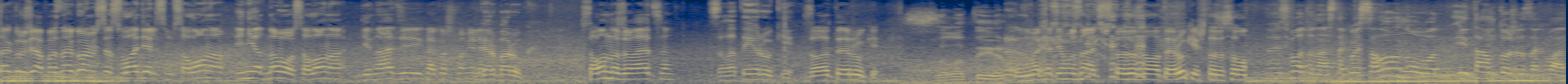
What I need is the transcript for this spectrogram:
Так, друзья, познакомимся с владельцем салона. И ни одного салона. Геннадий, как ваша фамилия? Горбарук. Салон называется Золотые руки. «Золотые руки». Мы хотим узнать, что за «Золотые руки» и что за салон. То есть вот у нас такой салон, ну вот и там тоже захват.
